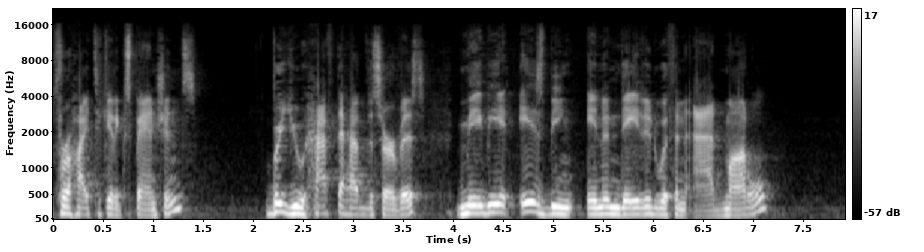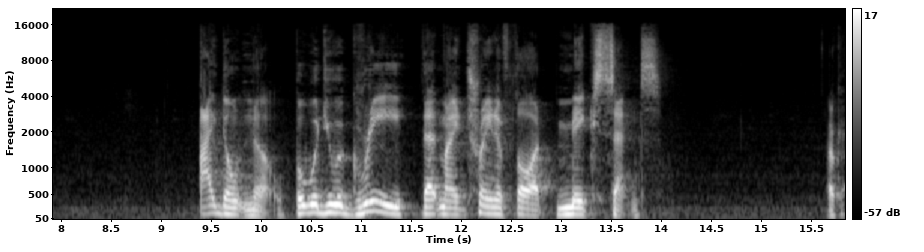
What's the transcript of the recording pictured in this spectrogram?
for high ticket expansions, but you have to have the service. Maybe it is being inundated with an ad model. I don't know. But would you agree that my train of thought makes sense? Okay.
